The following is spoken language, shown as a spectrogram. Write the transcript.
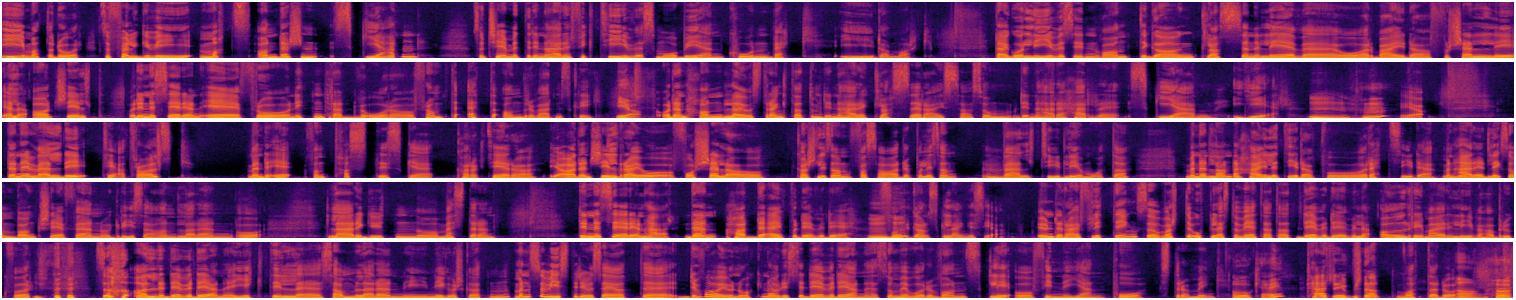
I Matador så følger vi Mats Andersen Skjern, som kommer til denne fiktive småbyen Kornbekk i Danmark. Der går livet sin vante gang, klassene lever og arbeider forskjellig eller atskilt, og denne serien er fra 1930-åra og fram til etter andre verdenskrig. Ja. Og den handler jo strengt tatt om denne her klassereisa som denne her herre Skjern gjør. Mhm. Ja. Den er veldig teatralsk, men det er fantastiske karakterer. Ja, den skildrer jo forskjeller og kanskje litt sånn fasade på litt sånn vel tydelige måter. Men den lander hele tida på rett side. Men her er det liksom banksjefen og grisehandleren og læregutten og mesteren. Denne serien her, den hadde jeg på DVD for ganske lenge siden. Under ei flytting så ble det opplest og vedtatt at DVD ville aldri mer i livet ha bruk for. Så alle DVD-ene gikk til eh, samleren i Nygårdsgaten. Men så viste det jo seg at eh, det var jo noen av disse DVD-ene som har vært vanskelig å finne igjen på strømming. Ok. Deriblant Matador. Aha.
